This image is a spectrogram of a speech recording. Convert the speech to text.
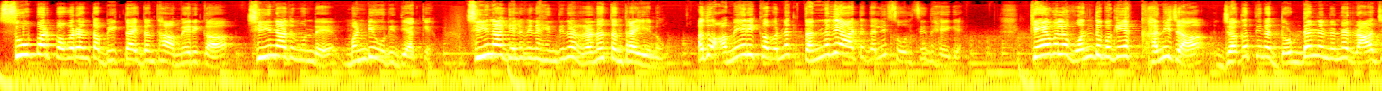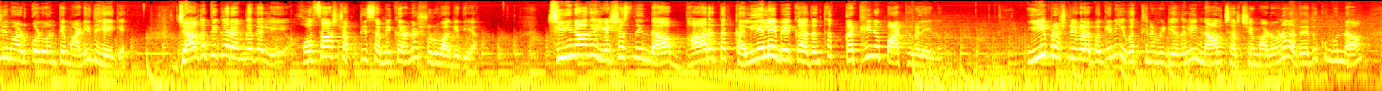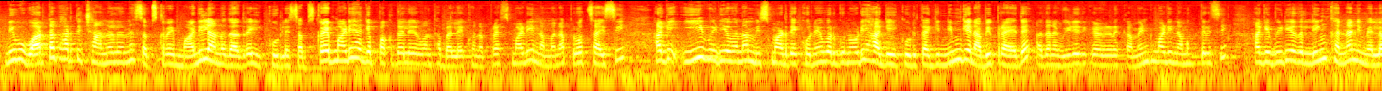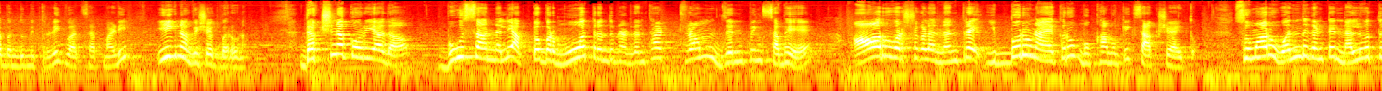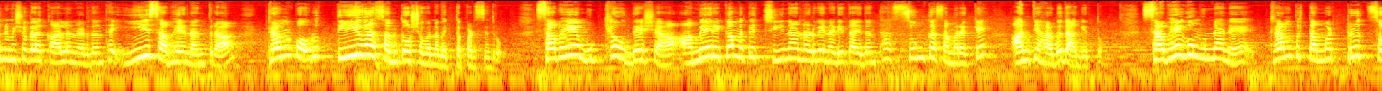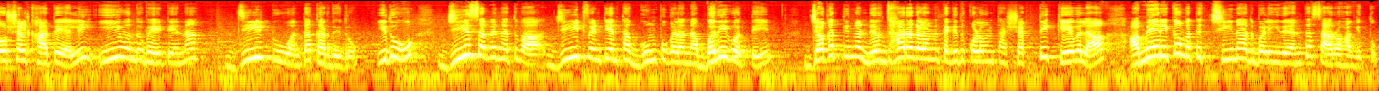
Super power ಅಂತ ಬೀಗ್ತಾ ಇದ್ದಂತಹ America ಚೀನಾದ ಮುಂದೆ ಮಂಡಿ ಉರಿದ್ಯಾಕೆ ಚೀನಾ ಗೆಲುವಿನ ಹಿಂದಿನ ರಣತಂತ್ರ ಏನು? ಅದು ಅಮೆರಿಕವನ್ನ ತನ್ನದೇ ಆಟದಲ್ಲಿ ಸೋಲಿಸಿದ ಹೇಗೆ? ಕೇವಲ ಒಂದು ಬಗೆಯ ಖನಿಜ ಜಗತ್ತಿನ ದೊಡ್ಡನನ್ನ ರಾಜಿ ಮಾಡಿಕೊಳ್ಳುವಂತೆ ಮಾಡಿದ ಹೇಗೆ? ಜಾಗತಿಕ ರಂಗದಲ್ಲಿ ಹೊಸ ಶಕ್ತಿ ಸಮೀಕರಣ ಶುರುವಾಗಿದೆಯಾ? ಚೀನಾದ ಯಶಸ್ಸಿನಿಂದ ಭಾರತ ಕಲಿಯಲೇಬೇಕಾದಂಥ ಕಠಿಣ ಪಾಠಗಳೇನು? ಈ ಪ್ರಶ್ನೆಗಳ ಬಗ್ಗೆನೇ ಇವತ್ತಿನ ವಿಡಿಯೋದಲ್ಲಿ ನಾವು ಚರ್ಚೆ ಮಾಡೋಣ. ಅದೇ ಅದಕ್ಕೂ ಮುನ್ನ ನೀವು ವಾರ್ತಾಭಾರತಿ ಚಾನಲನ್ನು ಸಬ್ಸ್ಕ್ರೈಬ್ ಮಾಡಿಲ್ಲ ಅನ್ನೋದಾದರೆ ಈ ಕೂಡಲೇ ಸಬ್ಸ್ಕ್ರೈಬ್ ಮಾಡಿ, ಹಾಗೆ ಪಕ್ಕದಲ್ಲಿರುವಂಥ ಬೆಲ್ಲೈಕನ್ನು ಪ್ರೆಸ್ ಮಾಡಿ, ನಮ್ಮನ್ನು ಪ್ರೋತ್ಸಾಹಿಸಿ. ಹಾಗೆ ಈ ವಿಡಿಯೋವನ್ನು ಮಿಸ್ ಮಾಡದೆ ಕೊನೆವರೆಗೂ ನೋಡಿ, ಹಾಗೆ ಈ ಕುರಿತಾಗಿ ನಿಮಗೇನು ಅಭಿಪ್ರಾಯ ಇದೆ, ಅದನ್ನು ವಿಡಿಯೋದ ಕೆಳಗಡೆ ಕಮೆಂಟ್ ಮಾಡಿ ನಮಗೆ ತಿಳಿಸಿ. ಹಾಗೆ ವಿಡಿಯೋದ ಲಿಂಕನ್ನು ನಿಮ್ಮೆಲ್ಲ ಬಂಧು ಮಿತ್ರರಿಗೆ ವಾಟ್ಸ್ಆ್ಯಪ್ ಮಾಡಿ. ಈಗ ನಾವು ವಿಷಯಕ್ಕೆ ಬರೋಣ. ದಕ್ಷಿಣ ಕೊರಿಯಾದ ಬೂಸಾನ್ನಲ್ಲಿ ಅಕ್ಟೋಬರ್ ಮೂವತ್ತರಂದು ನಡೆದಂಥ ಟ್ರಂಪ್ ಜಿನ್ಪಿಂಗ್ ಸಭೆ ಆರು ವರ್ಷಗಳ ನಂತರ ಇಬ್ಬರು ನಾಯಕರು ಮುಖಾಮುಖಿಗೆ ಸಾಕ್ಷಿಯಾಯಿತು ಸುಮಾರು ಒಂದು ಗಂಟೆ ನಲವತ್ತು ನಿಮಿಷಗಳ ಕಾಲ ನಡೆದಂಥ ಈ ಸಭೆಯ ನಂತರ ಟ್ರಂಪ್ ಅವರು ತೀವ್ರ ಸಂತೋಷವನ್ನು ವ್ಯಕ್ತಪಡಿಸಿದರು. ಸಭೆಯ ಮುಖ್ಯ ಉದ್ದೇಶ ಅಮೆರಿಕ ಮತ್ತು ಚೀನಾ ನಡುವೆ ನಡೀತಾ ಇದ್ದಂಥ ಸುಂಕ ಸಮರಕ್ಕೆ ಅಂತ್ಯ ಹಾಡೋದಾಗಿತ್ತು ಸಭೆಗೂ ಮುನ್ನನೇ ಟ್ರಂಪ್ ತಮ್ಮ ಟ್ರುತ್ ಸೋಷಲ್ ಖಾತೆಯಲ್ಲಿ ಈ ಒಂದು ಭೇಟಿಯನ್ನು ಜಿ ಟೂ ಅಂತ ಕರೆದಿದ್ರು. ಇದು ಜಿ ಸೆವೆನ್ ಅಥವಾ ಜಿ ಟ್ವೆಂಟಿ ಅಂತ ಗುಂಪುಗಳನ್ನು ಬದಿಗೊತ್ತಿ ಜಗತ್ತಿನ ನಿರ್ಧಾರಗಳನ್ನು ತೆಗೆದುಕೊಳ್ಳುವಂಥ ಶಕ್ತಿ ಕೇವಲ ಅಮೆರಿಕ ಮತ್ತು ಚೀನಾದ ಬಳಿ ಇದೆ ಅಂತ ಸಾರೋ ಹಾಗಿತ್ತು.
